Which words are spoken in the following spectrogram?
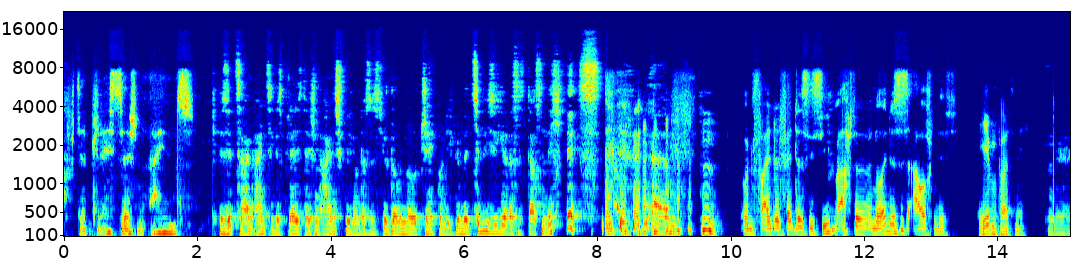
Auf der PlayStation 1. Ich besitze ein einziges PlayStation 1 Spiel und das ist You Don't Know Jack und ich bin mir ziemlich sicher, dass es das nicht ist. ähm, hm. Und Final Fantasy 7, 8 oder 9 ist es auch nicht. Ebenfalls nicht. Nee.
